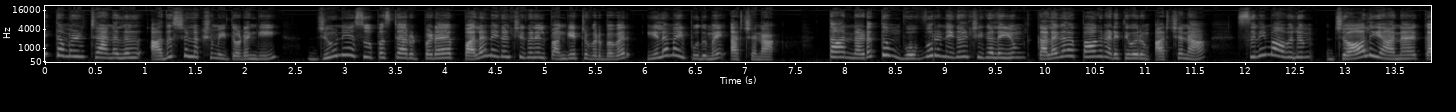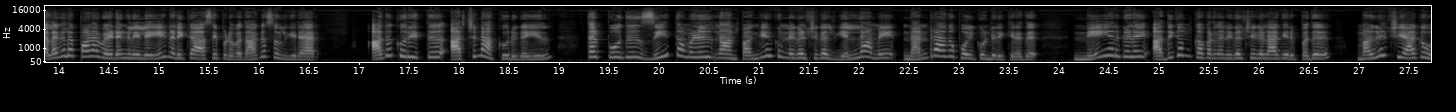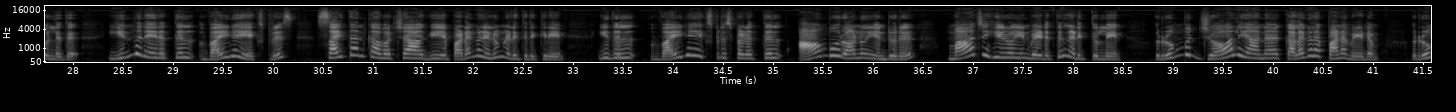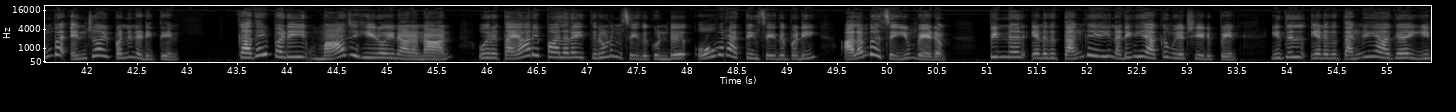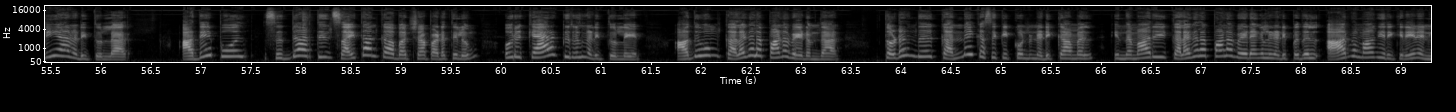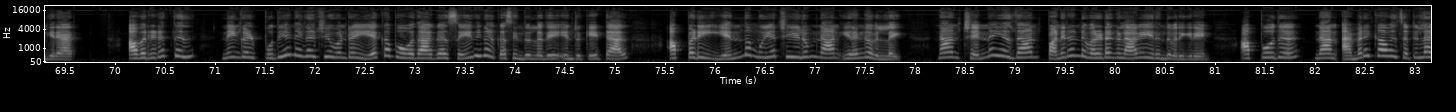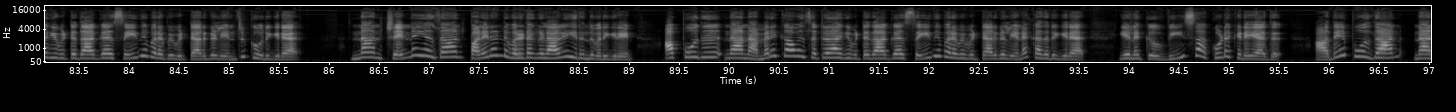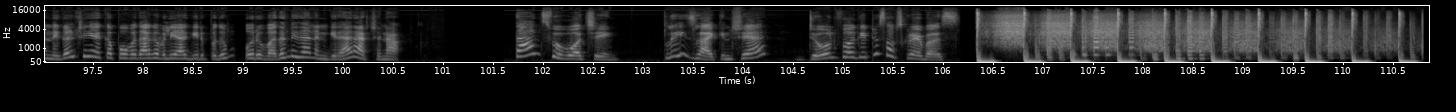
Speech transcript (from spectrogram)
சேனலில் அதிர்ஷ்டலட்சுமி தொடங்கி junior super star உட்பட பல நிகழ்ச்சிகளில் பங்கேற்று வருபவர் இளமை புதுமை அர்ச்சனா. தான் நடத்தும் ஒவ்வொரு நிகழ்ச்சிகளையும் கலகலப்பாக நடத்தி வரும் அர்ச்சனா சினிமாவிலும் ஜாலியான கலகலப்பான வேடங்களிலேயே நடிக்க ஆசைப்படுவதாக சொல்கிறார். அது குறித்து அர்ச்சனா கூறுகையில் தற்போது ஜீ தமிழில் நான் பங்கேற்கும் நிகழ்ச்சிகள் எல்லாமே நன்றாக போய்கொண்டிருக்கிறது நேயர்களை அதிகம் கவர்ந்த நிகழ்ச்சிகளாக இருப்பது மகிழ்ச்சியாக உள்ளது. இந்த நேரத்தில் வைகை எக்ஸ்பிரஸ் சைத்தான் கவர்ச்சா ஆகிய படங்களிலும் நடித்திருக்கிறேன். இதில் வைகை எக்ஸ்பிரஸ் படத்தில் ஆம்பூர் அணு என்றொரு மாஜி ஹீரோயின் வேடத்தில் நடித்துள்ளேன். ரொம்ப ஜாலியான கலகலப்பான வேடம். ரொம்ப என்ஜாய் பண்ணி நடித்தேன். கதைப்படி மாஜி ஹீரோயினான நான் ஒரு தயாரிப்பாளரை திருமணம் செய்து கொண்டு ஓவர் ஆக்டிங் செய்தபடி அலம்பல் செய்யும் வேடம். பின்னர் எனது தங்கையை நடிகையாக்க முயற்சி எடுப்பேன் இதில் எனது தங்கையாக இனியா நடித்துள்ளார். அதேபோல் சித்தார்த்தின் சைதான் கா பட்சா படத்திலும் ஒரு கேரக்டரில் நடித்துள்ளேன். அதுவும் கலகலப்பான வேடம்தான். தொடர்ந்து கண்ணை கசக்கிக் கொண்டு நடிக்காமல் இந்த மாதிரி கலகலப்பான வேடங்களில் நடிப்பதில் ஆர்வமாக இருக்கிறேன் என்கிறார். அவரிடத்தில் நீங்கள் புதிய நிகழ்ச்சி ஒன்றை இயக்கப் போவதாக செய்திகள் கசிந்துள்ளதே என்று கேட்டால் அப்படி எந்த முயற்சியிலும் நான் இறங்கவில்லை. நான் சென்னையில் தான் பனிரெண்டு வருடங்களாக இருந்து வருகிறேன். அப்போது நான் அமெரிக்காவில் செட்டில் ஆகிவிட்டதாக செய்தி பரப்பிவிட்டார்கள் என்று கூறுகிறார். நான் சென்னையில் தான் பனிரெண்டு வருடங்களாக இருந்து வருகிறேன். அப்போது நான் அமெரிக்காவில் செட்டில் ஆகிவிட்டதாக செய்தி பரவி விட்டார்கள் என கதறுகிறார். எனக்கு விசா கூட கிடையாது. அதே போல்தான் நான் நிகழ்ச்சி இயக்கப் போவதாக வெளியாகியிருப்பதும் ஒரு வதந்திதான் என்கிறார் அர்ச்சனா. தேங்க்ஸ் ஃபார் வாட்சிங் please like and share don't forget to subscribers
